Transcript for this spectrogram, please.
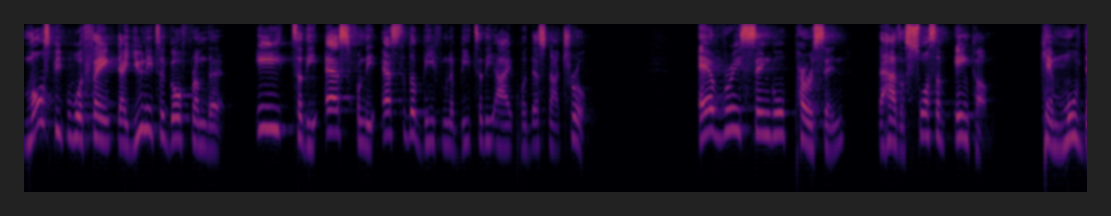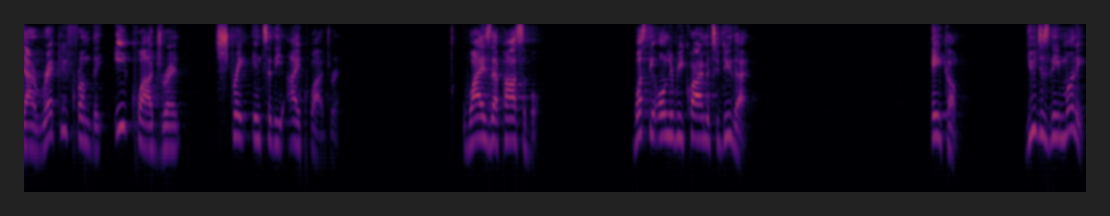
Most people will think that you need to go from the E to the S, from the S to the B, from the B to the I, but that's not true. Every single person that has a source of income can move directly from the E quadrant straight into the I quadrant. Why is that possible? What's the only requirement to do that? Income. You just need money.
